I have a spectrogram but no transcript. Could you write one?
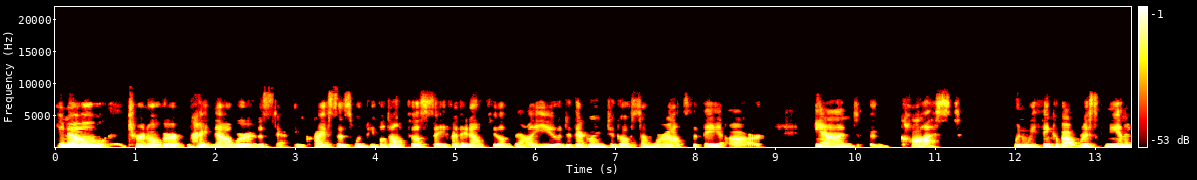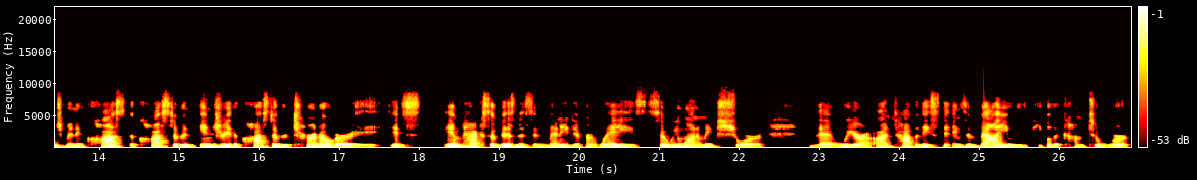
You know, turnover. Right now, we're in a staffing crisis. When people don't feel safe or they don't feel valued, they're going to go somewhere else that they are. And uh, cost when we think about risk management and cost, the cost of an injury, the cost of a turnover, it's impacts a business in many different ways. So we want to make sure that we are on top of these things and valuing the people that come to work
